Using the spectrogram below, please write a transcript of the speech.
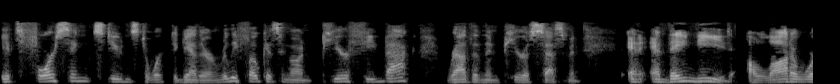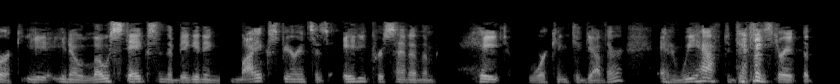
it's forcing students to work together and really focusing on peer feedback rather than peer assessment and, and they need a lot of work. You, you know, low stakes in the beginning. My experience is 80% of them hate working together and we have to demonstrate that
